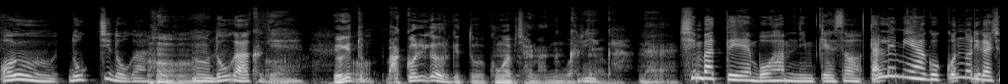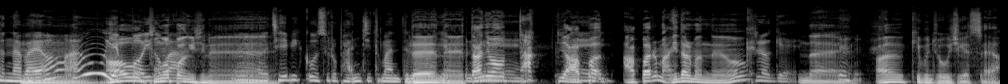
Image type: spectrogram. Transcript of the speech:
어유 녹지 녹아. 어. 어, 녹아 그게. 여기 또 막걸리가 그렇게 또 궁합이 잘 맞는 것 같더라고요. 그러니까. 네. 신바트의 모함님께서 딸내미하고 꽃놀이 가셨나 봐요. 아우 예뻐 음. 아우, 이거 봐. 붕어빵이시네. 응, 제비꽃으로 반지도 만들고 네네. 예쁘네. 따님하고 딱이 아빠 네. 아빠를 많이 닮았네요. 그러게. 네. 아유 기분 좋으시겠어요.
